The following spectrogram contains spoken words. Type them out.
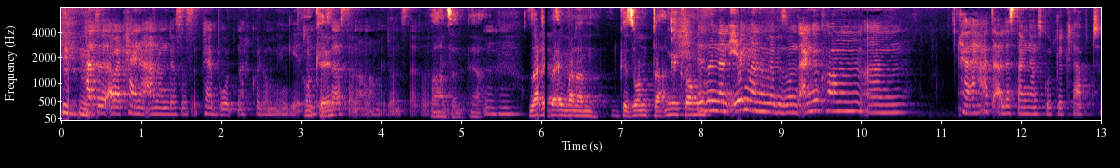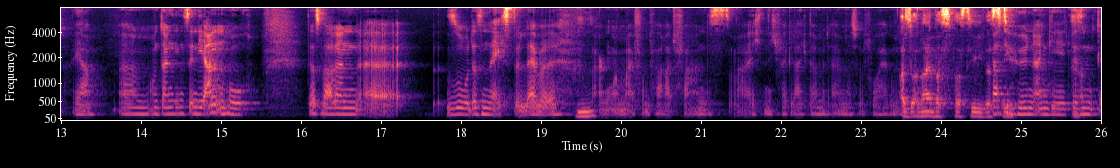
Wow. hatte aber keine Ahnung, dass es per Boot nach Kolumbien geht. Okay. Und sie saß dann auch noch mit uns da drin. Wahnsinn, ja. Mhm. Und seid ihr irgendwann dann gesund da angekommen? Wir sind dann irgendwann sind wir gesund angekommen. Ähm, hat alles dann ganz gut geklappt, ja. Ähm, und dann ging es in die Anden hoch. Das war dann äh, so das nächste Level, mhm. sagen wir mal, vom Fahrradfahren. Das war echt nicht vergleichbar mit allem, was wir vorher gemacht also haben. Also allein was, was die... Was, was die, die Höhen angeht. Wir ja. sind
